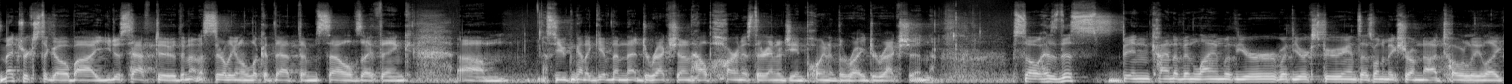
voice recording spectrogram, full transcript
metrics to go by. You just have to, they're not necessarily going to look at that themselves, I think. Um, so you can kind of give them that direction and help harness their energy and point it the right direction. So has this been kind of in line with your with your experience? I just want to make sure I'm not totally like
